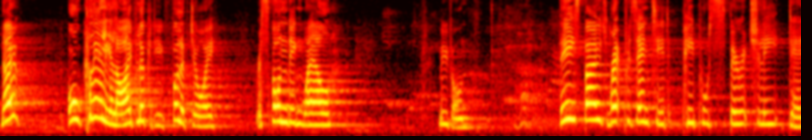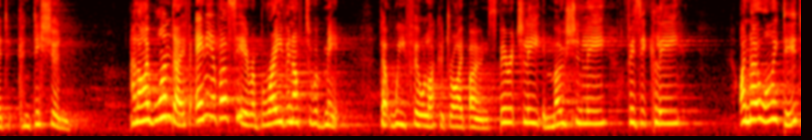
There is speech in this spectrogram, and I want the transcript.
No, all clearly alive. Look at you, full of joy, responding well. Move on. These bones represented people's spiritually dead condition. And I wonder if any of us here are brave enough to admit that we feel like a dry bone, spiritually, emotionally, physically. I know I did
